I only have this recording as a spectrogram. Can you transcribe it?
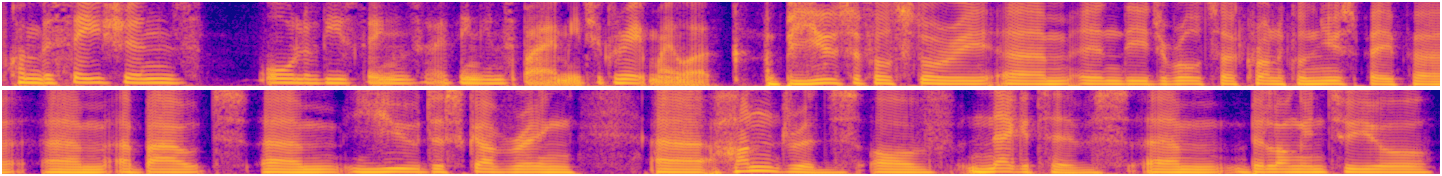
conversations, all of these things I think inspire me to create my work. a beautiful story um, in the Gibraltar Chronicle newspaper um, about um, you discovering uh, hundreds of negatives um, belonging to your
